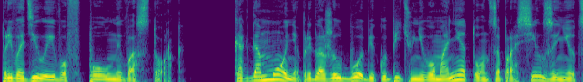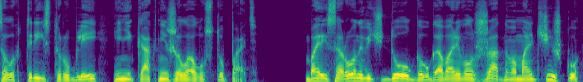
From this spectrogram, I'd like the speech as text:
приводила его в полный восторг. Когда Моня предложил Бобби купить у него монету, он запросил за нее целых 300 рублей и никак не желал уступать. Борис Аронович долго уговаривал жадного мальчишку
